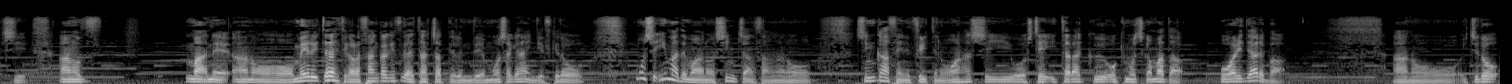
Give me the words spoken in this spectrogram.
し、あの、まあね、あのー、メールいただいてから3ヶ月ぐらい経っちゃってるんで申し訳ないんですけど、もし今でもあの、しんちゃんさん、あの、新幹線についてのお話をしていただくお気持ちがまだ終わりであれば、あのー、一度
